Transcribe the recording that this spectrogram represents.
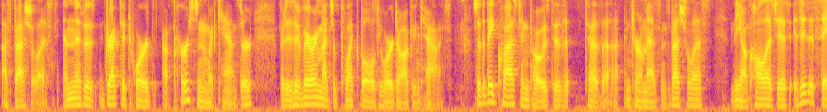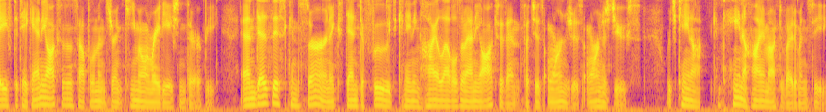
a specialist, and this was directed towards a person with cancer, but is very much applicable to our dogs and cats. So the big question posed to the, to the internal medicine specialist, the oncologist, is is it safe to take antioxidant supplements during chemo and radiation therapy? And does this concern extend to foods containing high levels of antioxidants, such as oranges, orange juice, which can, contain a high amount of vitamin C?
